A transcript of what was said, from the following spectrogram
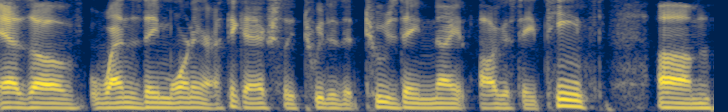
as of Wednesday morning, or I think I actually tweeted it Tuesday night, August 18th. Um,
